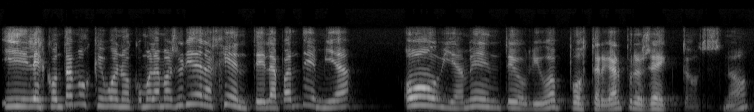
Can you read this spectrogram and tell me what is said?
Y les contamos que, bueno, como la mayoría de la gente, la pandemia obviamente obligó a postergar proyectos, ¿no?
